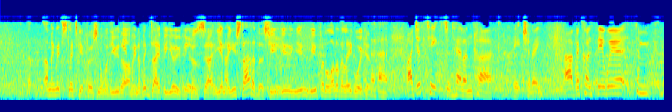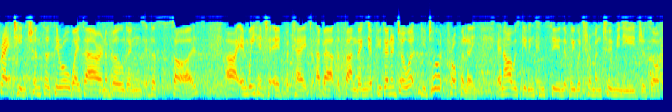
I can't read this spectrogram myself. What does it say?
I mean, let's let's get personal with you though. I mean, a big day for you because uh, you know you started this. You, you you you put a lot of the legwork in. I just texted Helen Clark actually uh, because there were some great tensions as there always are in a building this size. Uh, and we had to advocate about the funding. If you're going to do it, you do it properly. And I was getting concerned that we were trimming too many edges off.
